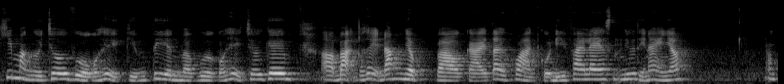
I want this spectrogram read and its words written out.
khi mà người chơi vừa có thể kiếm tiền và vừa có thể chơi game uh, bạn có thể đăng nhập vào cái tài khoản của DeFi Land như thế này nhá Ok,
